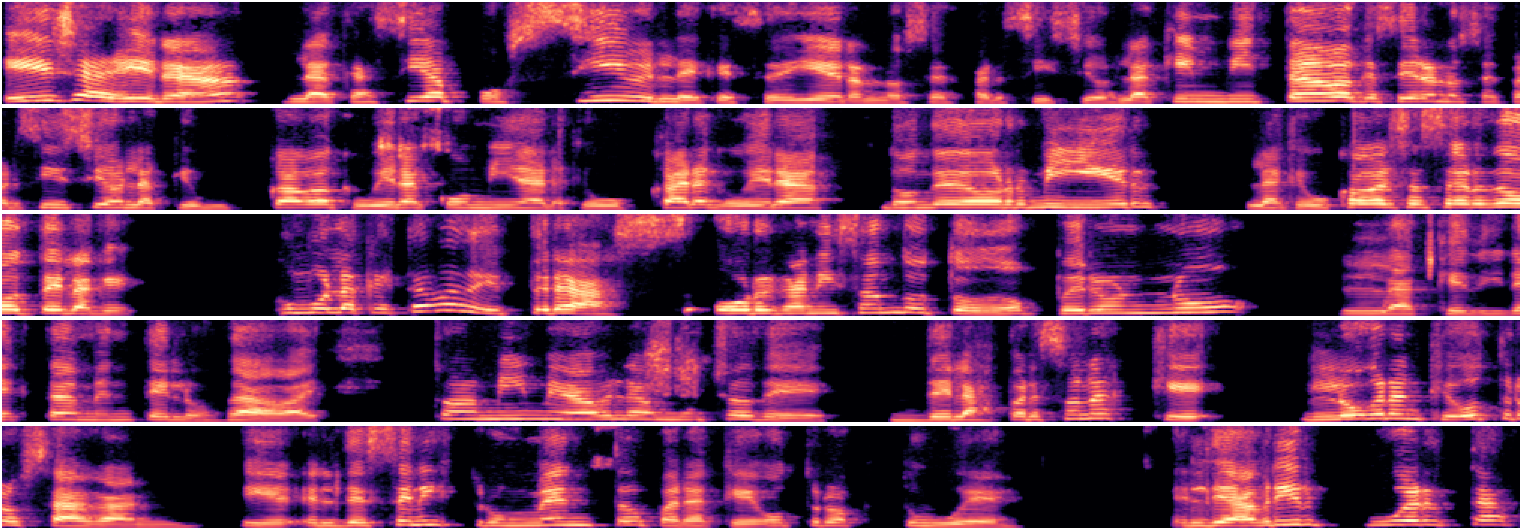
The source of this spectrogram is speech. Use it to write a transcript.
Ella era la que hacía posible que se dieran los ejercicios, la que invitaba a que se dieran los ejercicios, la que buscaba que hubiera comida, la que buscara que hubiera dónde dormir, la que buscaba el sacerdote, la que, como la que estaba detrás organizando todo, pero no la que directamente los daba a mí me habla mucho de, de las personas que logran que otros hagan, eh, el de ser instrumento para que otro actúe, el de abrir puertas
